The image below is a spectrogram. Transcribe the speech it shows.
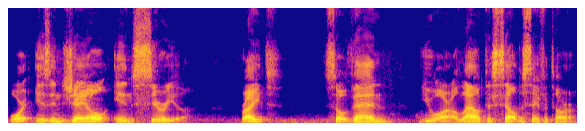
or is in jail in Syria, right? So then you are allowed to sell the Sefer Torah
